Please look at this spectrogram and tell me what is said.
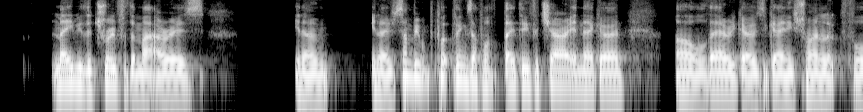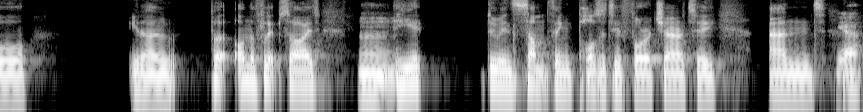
maybe the truth of the matter is, you know, you know, some people put things up of- they do for charity, and they're going, "Oh, there he goes again. He's trying to look for," you know. But on the flip side, Mm. he is doing something positive for a charity, and Yeah.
